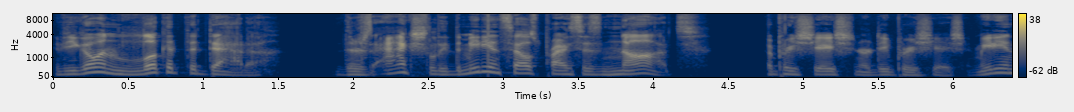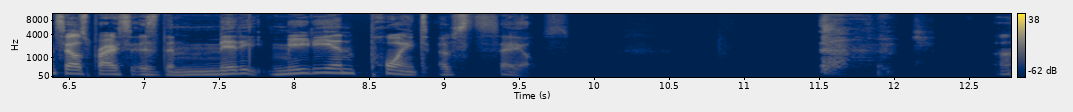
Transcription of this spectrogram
If you go and look at the data, there's actually the median sales price is not appreciation or depreciation. Median sales price is the midi- median point of sales. Uh,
